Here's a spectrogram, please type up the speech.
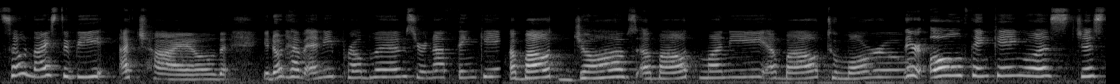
so nice to be a child. You don't have any problems. You're not thinking about jobs, about money, about tomorrow. Their all thinking was just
